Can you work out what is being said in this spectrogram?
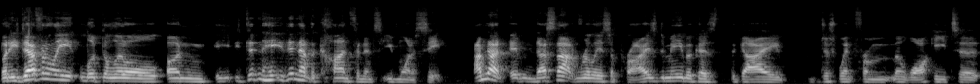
But he definitely looked a little un he didn't he didn't have the confidence that you'd want to see. I'm not that's not really a surprise to me because the guy just went from Milwaukee to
